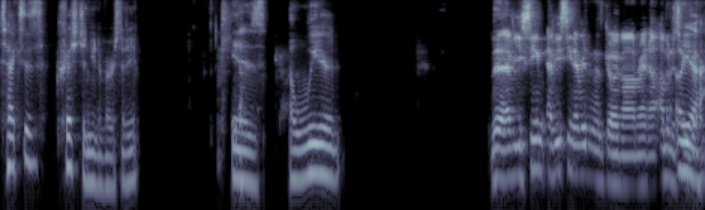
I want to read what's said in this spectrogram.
Texas Christian University is a weird The, have you seen Have you seen everything that's going on right now? I'm gonna just Oh, yeah.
